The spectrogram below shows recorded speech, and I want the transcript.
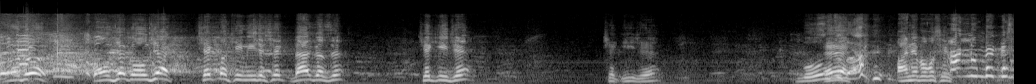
Dur, dur. Olacak olacak. Çek bakayım iyice çek. Ver gazı. Çek iyice. Çek iyice. Bu oldu Evet. lan. Anne baba seni. Annem babası.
